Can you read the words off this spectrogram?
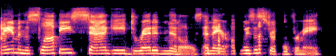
I am in the sloppy, saggy, dreaded middles, and they are always a struggle for me.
